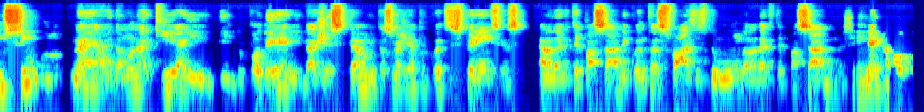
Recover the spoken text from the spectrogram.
um símbolo né, da monarquia e, e, do poder e da gestão. Então, você imagina por quantas experiências ela deve ter passado e quantas fases do mundo ela deve ter passado. Né? E aí acabou.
